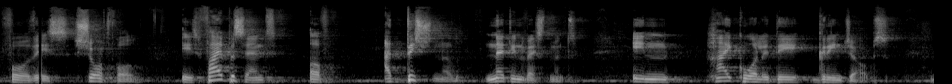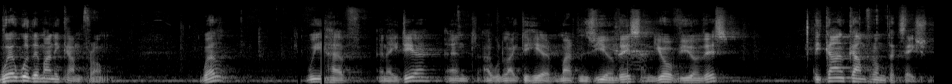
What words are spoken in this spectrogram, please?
for this shortfall, is 5% of additional net investment in high quality green jobs. Where will the money come from? Well, we have an idea, and I would like to hear Martin's view on this and your view on this. It can't come from taxation,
